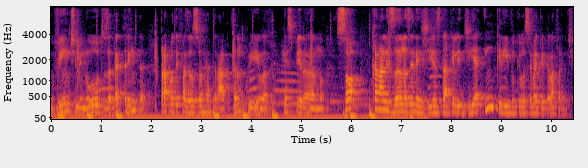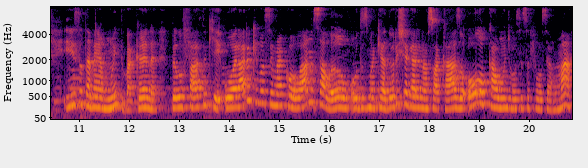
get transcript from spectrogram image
20 minutos até 30 para poder fazer o seu retrato tranquila, respirando, só canalizando as energias daquele dia incrível que você vai ter pela frente. E isso também é muito bacana pelo fato que o horário que você marcou lá no salão ou dos maquiadores chegarem na sua casa ou local onde você se for se arrumar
